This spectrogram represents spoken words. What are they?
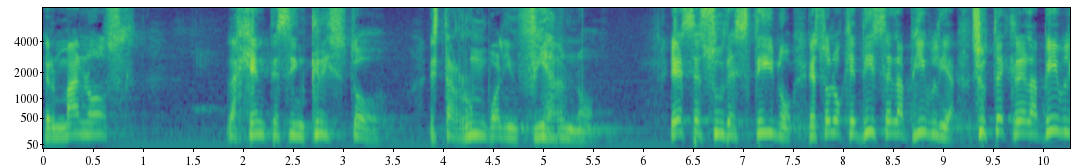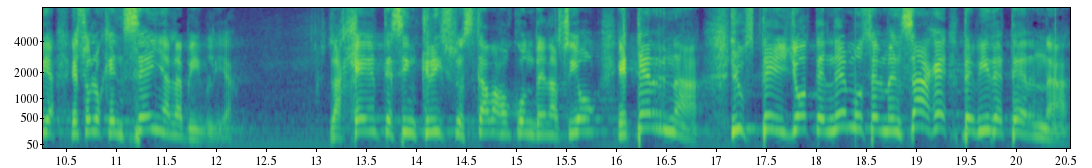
Hermanos, la gente sin Cristo está rumbo al infierno. Ese es su destino. Eso es lo que dice la Biblia. Si usted cree la Biblia, eso es lo que enseña la Biblia. La gente sin Cristo está bajo condenación eterna. Y usted y yo tenemos el mensaje de vida eterna.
